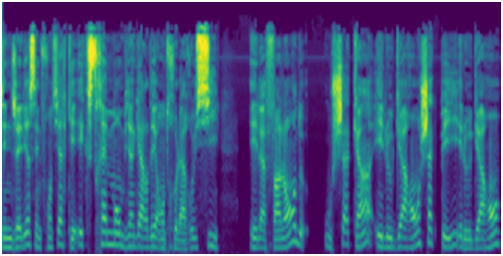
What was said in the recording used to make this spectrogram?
une, c'est une frontière qui est extrêmement bien gardée entre la Russie et la Finlande, où chacun est le garant, chaque pays est le garant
